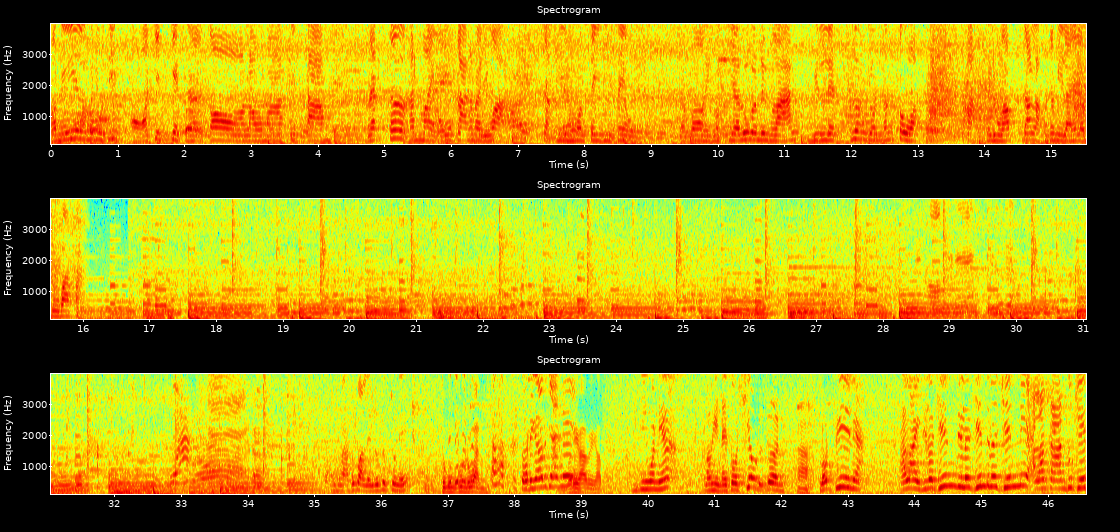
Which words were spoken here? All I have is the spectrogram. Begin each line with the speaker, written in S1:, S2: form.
S1: ตอนนี้เรามาอยู่ที่อ๋อจิตเจ็ดนะก็เรามาติดตามแรคเตอร์คันใหม่ของวงการกันหน่อยดีกว่า จากทีมมนตีดีเซล แล้วก็เห็นว่าเกียร์ลูกละหนึ่งล้าน บินเล็ตเครื่องยนต์ทั้งตัวไปไปดูครับ ด้านหลังมันจะมีอะไรให้เราดูบ้างไป วันเลยรู้สึกช่วงนี้
S2: ทุกคุณทุกวัน
S1: สวัสดีครับพี่แจ็ค
S2: ส
S1: นี่
S2: วัสดีครับสวัสดีครับ
S1: จริงๆวันเนี้ยเราเห็นในโซเชียลเหรือเกิน
S2: อ่า
S1: รถพี่เนี่ย อะไรทีละชิ้นทีละชิ้นทีละชิ้นนี่อลังการทุกชิ้น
